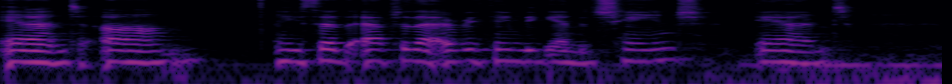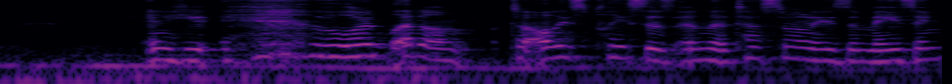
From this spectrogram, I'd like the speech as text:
And um, he said after that, everything began to change. And and he, the Lord led him to all these places, and the testimony is amazing.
